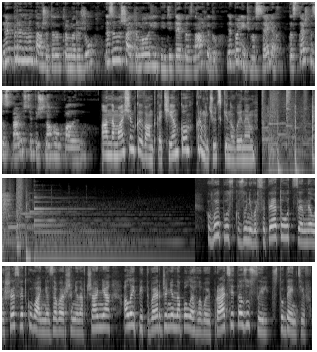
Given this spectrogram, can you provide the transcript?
Не перенавантажуйте електромережу, не залишайте малолітніх дітей без нагляду, не паліть в оселях та стежте за справністю пічного опалення. Анна Мащенко, Іван Ткаченко, Кременчуцькі новини. Випуск з університету це не лише святкування завершення навчання, але й підтвердження наполегливої праці та зусиль студентів.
